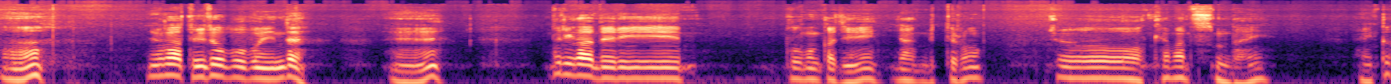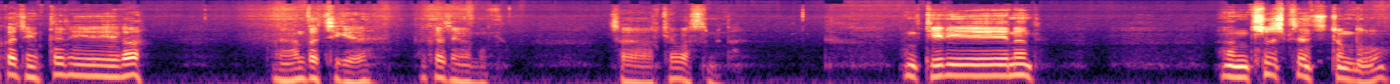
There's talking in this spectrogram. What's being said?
아, 여기가 뒤도 부분인데 예, 뿌리가 내린 부분까지 약 밑으로 쭉 해봤습니다. 예, 끝까지 뿌리가 예, 안 다치게 끝까지 한번 잘 해봤습니다. 한 길이는 한 70cm 정도,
